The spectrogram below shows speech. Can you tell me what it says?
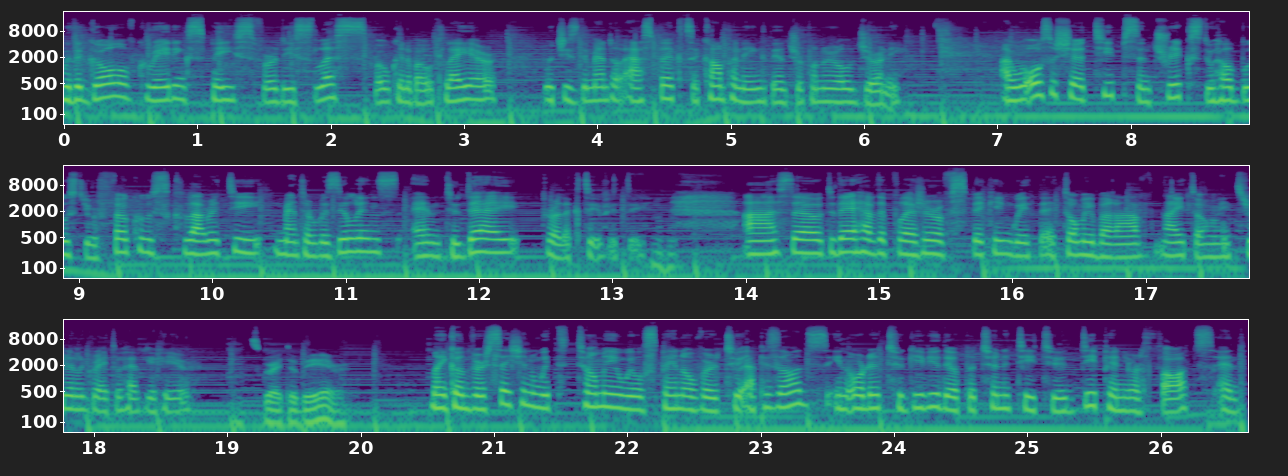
with the goal of creating space for this less spoken about layer, which is the mental aspects accompanying the entrepreneurial journey. I will also share tips and tricks to help boost your focus, clarity, mental resilience, and today, productivity. Uh, so today I have the pleasure of speaking with uh, Tommy Barav. Hi, Tommy. It's really great to have you here. It's great to be here. My conversation with Tommy will span over two episodes in order to give you the opportunity to deepen your thoughts and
